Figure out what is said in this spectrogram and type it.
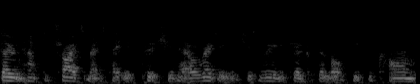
don't have to try to meditate; it puts you there already, which is really good because a lot of people can't.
